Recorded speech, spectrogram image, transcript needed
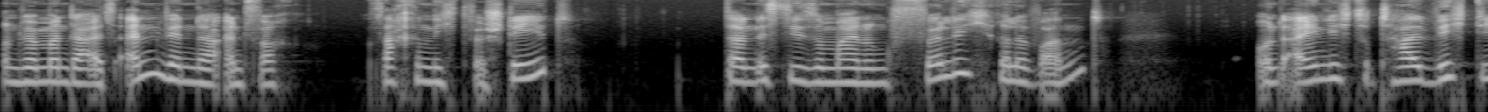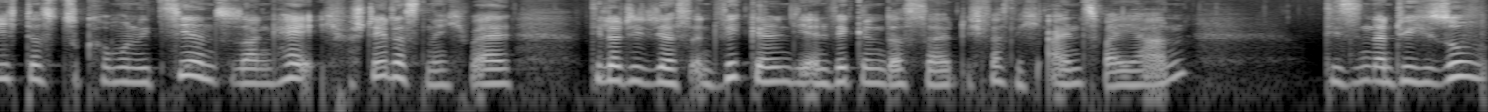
Und wenn man da als Anwender einfach Sachen nicht versteht, dann ist diese Meinung völlig relevant und eigentlich total wichtig, das zu kommunizieren, zu sagen, hey, ich verstehe das nicht, weil die Leute, die das entwickeln, die entwickeln das seit, ich weiß nicht, ein, zwei Jahren. Die sind natürlich so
